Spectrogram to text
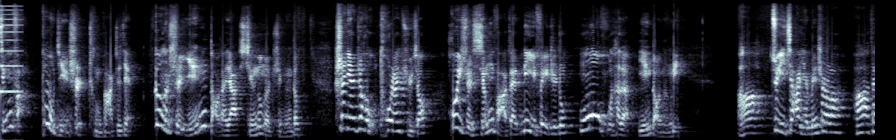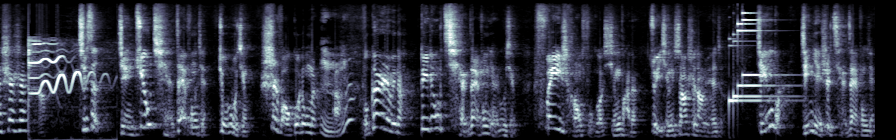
刑法不仅是惩罚之剑，更是引导大家行动的指明灯。十年之后突然取消，会使刑法在立废之中模糊它的引导能力。啊，醉驾也没事了啊，再试试。其次，仅具有潜在风险就入刑，是否过重呢？啊，我个人认为呢，对这种潜在风险入刑非常符合刑法的罪刑相适当原则。尽管仅仅是潜在风险，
